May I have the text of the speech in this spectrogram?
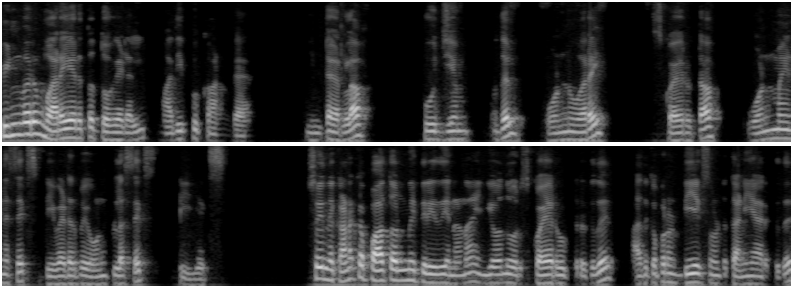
பின்வரும் வரையறுத்த தொகையிடலின் மதிப்பு காண்க. இன்டர்வல் ஆஃப் பூஜ்ஜியம் முதல் ஒன்று வரை square root of one minus x divided by one plus x dx so இந்த கணக்கை பார்த்தோன்னே தெரியுது. என்னன்னா இங்கே வந்து ஒரு ஸ்கொயர் ரூட் இருக்குது. அதுக்கப்புறம் டிஎக்ஸ் வந்துட்டு தனியாக இருக்குது.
